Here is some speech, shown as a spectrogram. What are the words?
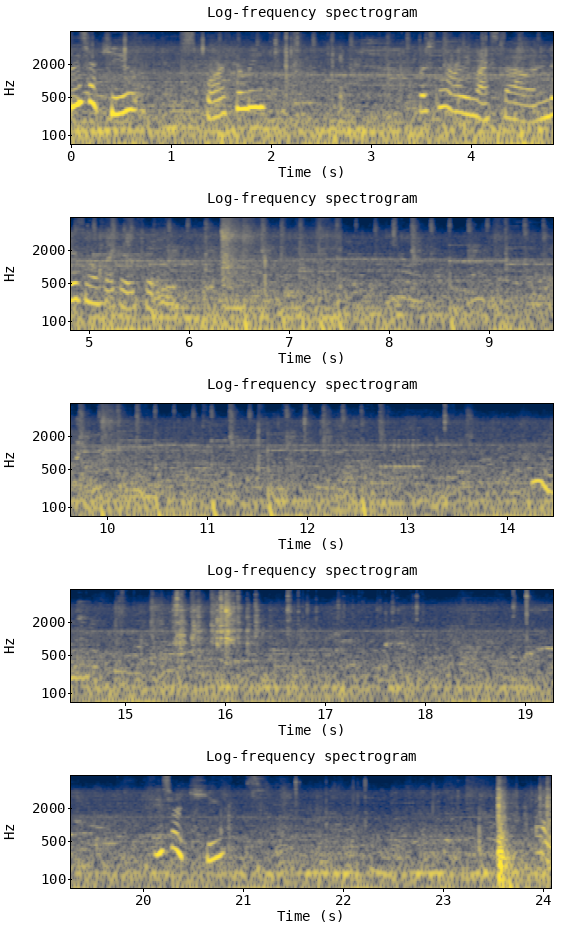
These are cute. Sparkly. But it's not really my style, and it doesn't look like you. Hmm. These are cute. Oh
